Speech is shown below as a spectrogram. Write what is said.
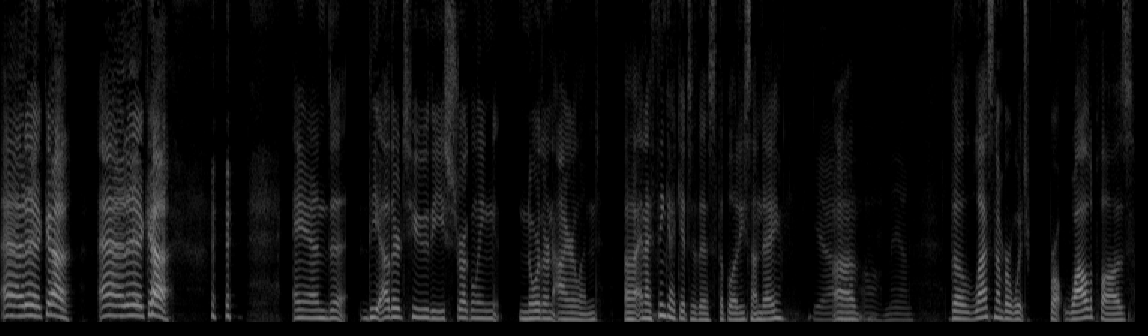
Attica, Attica. and the other to the struggling Northern Ireland. Uh, and I think I get to this, the Bloody Sunday. Yeah. oh man. The last number, which brought wild applause,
